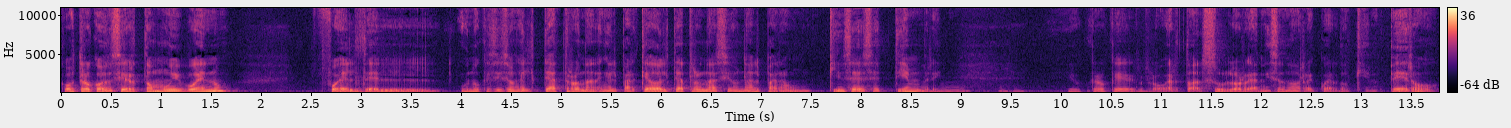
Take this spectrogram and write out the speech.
Otro concierto muy bueno fue el del uno que se hizo en el teatro en el parqueo del Teatro Nacional para un 15 de septiembre. Yo creo que Roberto Azul organizó, no recuerdo quién, pero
